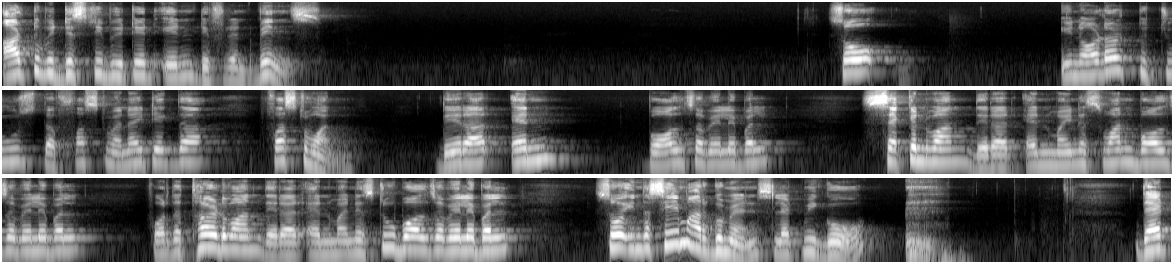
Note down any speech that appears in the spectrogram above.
are to be distributed in different bins. So, in order to choose the first, when I take the first one, there are n balls available. Second one, there are n minus 1 balls available. For the third one, there are n minus 2 balls available. So, in the same arguments, let me go that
